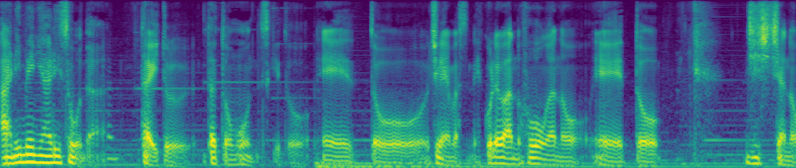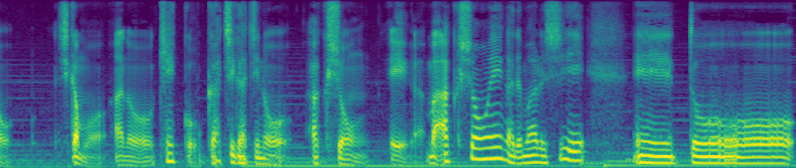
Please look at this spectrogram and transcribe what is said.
アニメにありそうなタイトルだと思うんですけど、えっ、と、違いますね。これはあの、邦画の、えっ、と、実写の、しかも、あの、結構ガチガチのアクション映画。まあ、アクション映画でもあるし、えっ、と、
